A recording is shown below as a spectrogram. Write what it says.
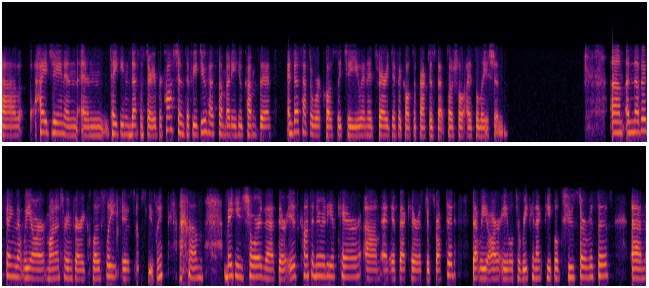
uh, hygiene and, and taking necessary precautions if you do have somebody who comes in and does have to work closely to you and it's very difficult to practice that social isolation. Um, another thing that we are monitoring very closely is, excuse me, um, making sure that there is continuity of care, um, and if that care is disrupted, that we are able to reconnect people to services. Um,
